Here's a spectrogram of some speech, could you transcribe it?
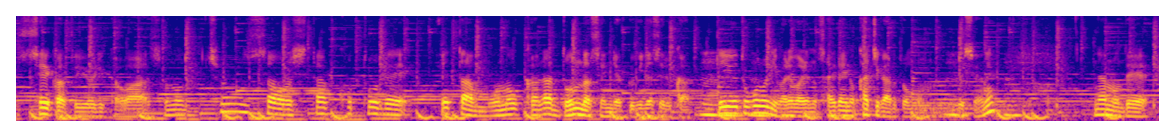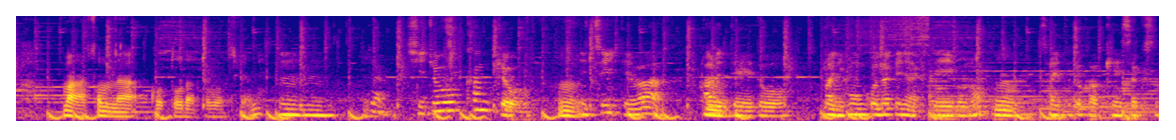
成果というよりかはその調査をしたことで得たものからどんな戦略を生み出せるかっていうところに我々の最大の価値があると思うんですよね。なのでまあそんなことだと思うんですよね。うんうん。じゃあ市場環境うんについてはある程度、まあ、日本語だけじゃなくて英語のうん。サイトとかを検索す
